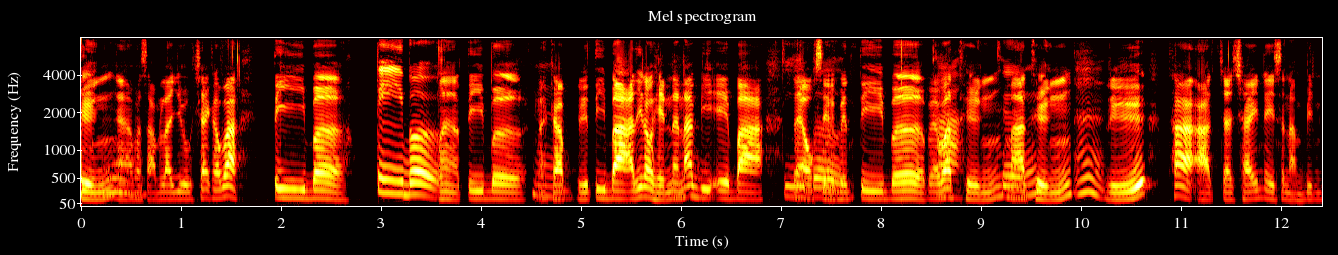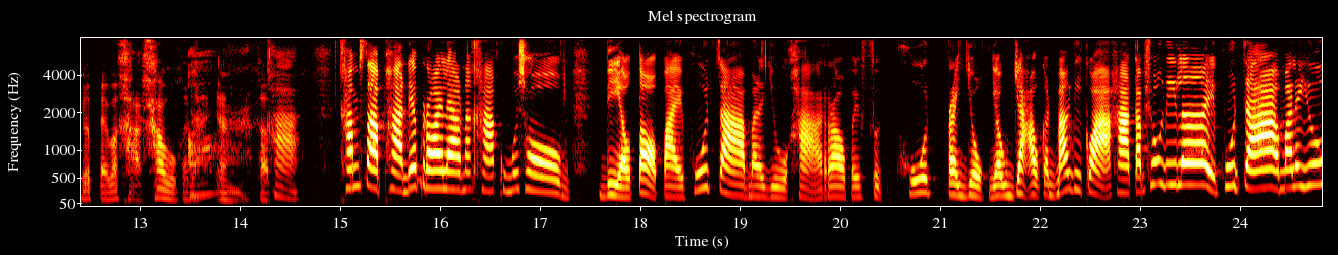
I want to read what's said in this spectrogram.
ถึงอืมอ่าภาษาลายูใช้คำว่าตีเบอร์ ตีเบอร์ อ่าตีเบอร์นะครับหรือตีบาร์ที่เราเห็นนะนะ B A บาร์ตีแต่ออกเสียงเบอร์เป็นตีเบอร์ แปลว่าค่ะถึงถึงมาถึง อืม หรือถ้าอาจจะใช้ในสนามบินก็แปลว่าขาเข้าก็ได้อ๋ออ่าครับ ค่ะคำศัพท์ผ่านเรียบร้อยแล้วนะคะ คุณผู้ชม เดี๋ยวต่อไปพูดจามาลายูค่ะ เราไปฝึกพูดประโยคยาวๆกันบ้างดีกว่าค่ะ กับช่วงนี้เลย พูดจามาลายู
